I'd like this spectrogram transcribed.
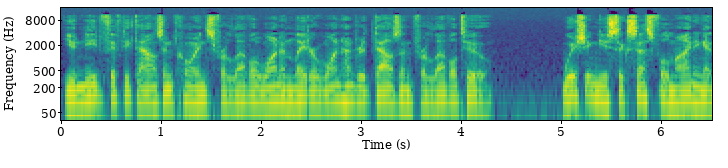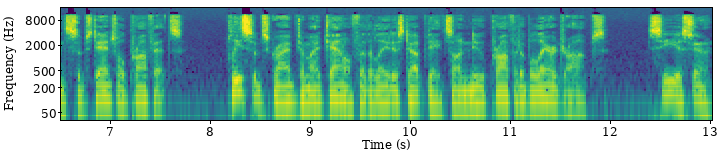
you need 50,000 coins for level 1 and later 100,000 for level 2. Wishing you successful mining and substantial profits. Please subscribe to my channel for the latest updates on new profitable airdrops. See you soon.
